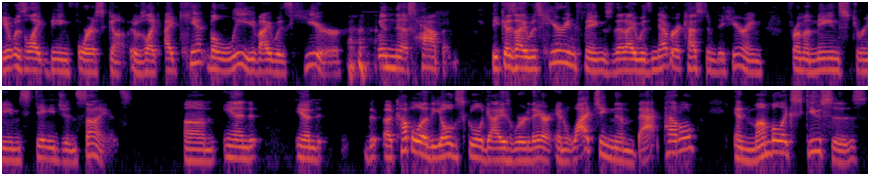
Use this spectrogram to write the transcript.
it was like being Forrest Gump. It was like, I can't believe I was here when this happened because I was hearing things that I was never accustomed to hearing from a mainstream stage in science. Um, and, and the, a couple of the old school guys were there and watching them backpedal and mumble excuses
